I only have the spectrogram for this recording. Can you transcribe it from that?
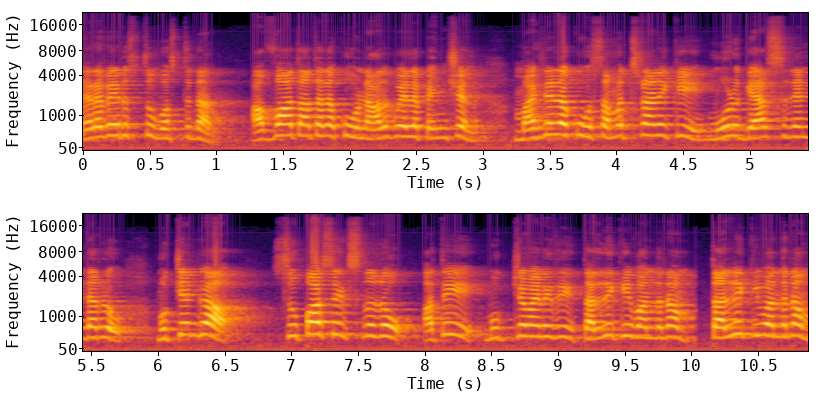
నెరవేరుస్తూ వస్తున్నారు. అవ్వాతాతలకు నాలుగు వేల పెన్షన్ మహిళలకు సంవత్సరానికి మూడు గ్యాస్ సిలిండర్లు ముఖ్యంగా సూపర్ సిక్స్లలో అతి ముఖ్యమైనది తల్లికి వందనం తల్లికి వందనం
